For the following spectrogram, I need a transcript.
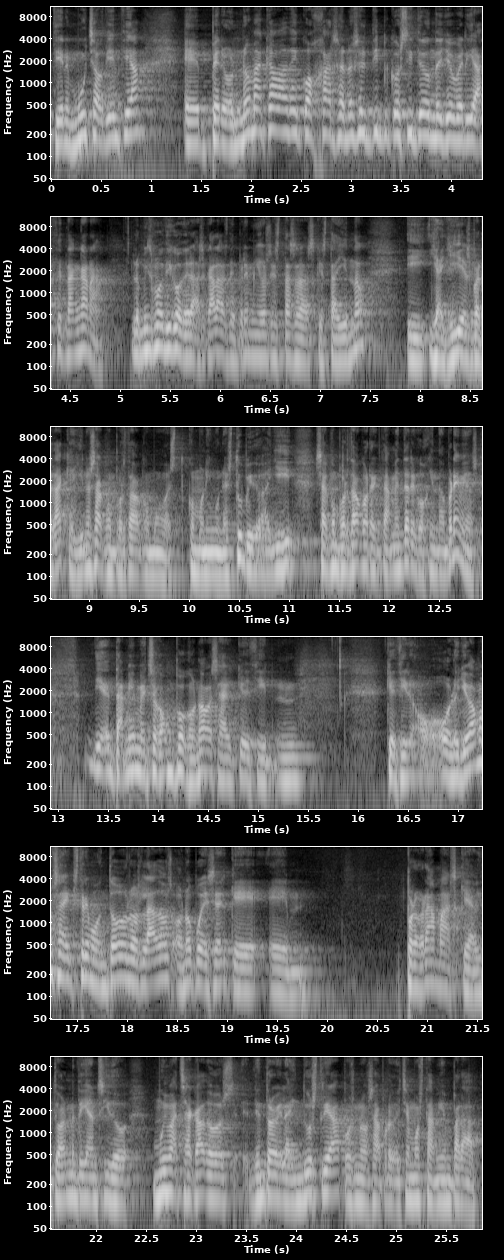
tiene mucha audiencia, eh, pero no me acaba de cojar, o sea, no es el típico sitio donde yo vería a Zetangana. Lo mismo digo de las galas de premios estas a las que está yendo, y, allí es verdad que allí no se ha comportado como, ningún estúpido, allí se ha comportado correctamente recogiendo premios. Eh, también me choca un poco, ¿no? O sea, quiero decir, mm, quiero decir o, lo llevamos al extremo en todos los lados, o no puede ser que em, programas que habitualmente ya han sido muy machacados dentro de la industria, pues nos aprovechemos también para...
